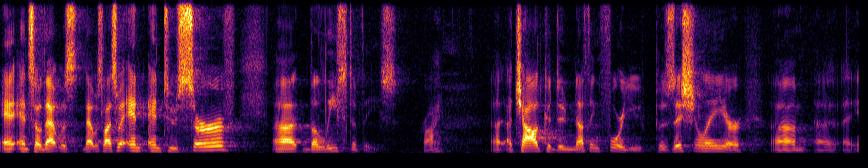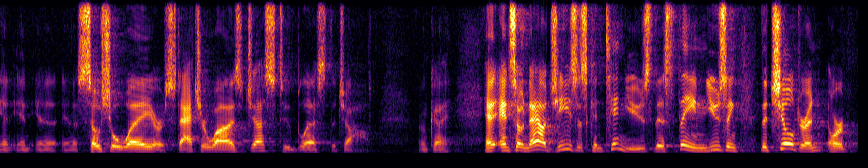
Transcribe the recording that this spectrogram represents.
And, and so that was, that was last week. And, and to serve uh, the least of these, right? A child could do nothing for you positionally or um, uh, in, in, in, a, in a social way or stature wise, just to bless the child, okay? And, and so now Jesus continues this theme using the children or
